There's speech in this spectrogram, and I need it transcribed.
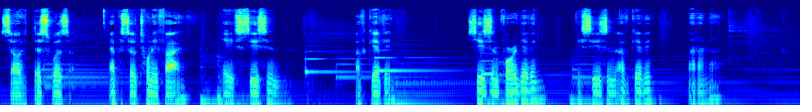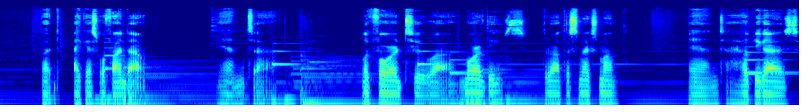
So this was episode 25, a season of giving, season for giving, a season of giving. I don't know. But I guess we'll find out. And uh, look forward to uh, more of these throughout this next month. And I hope you guys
